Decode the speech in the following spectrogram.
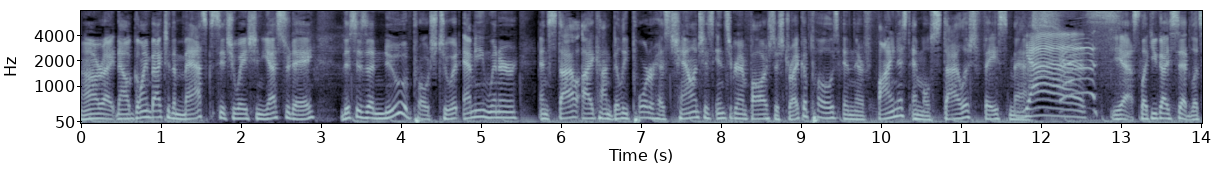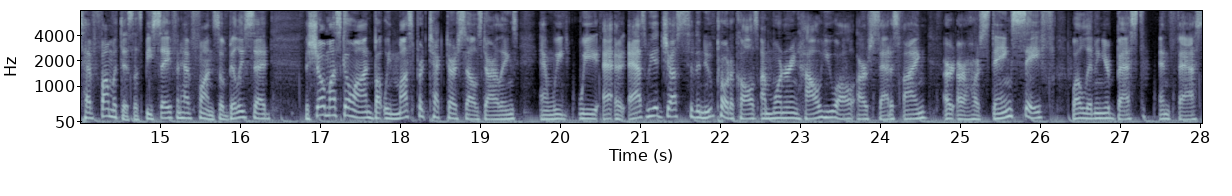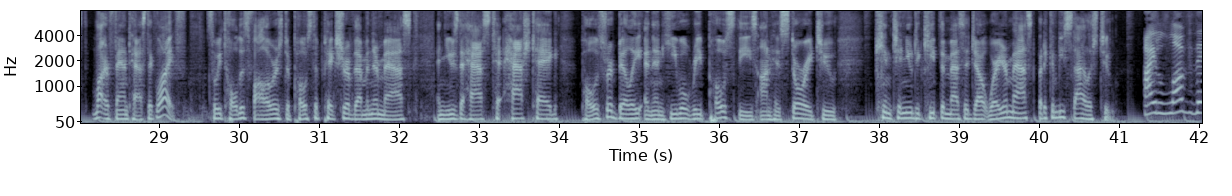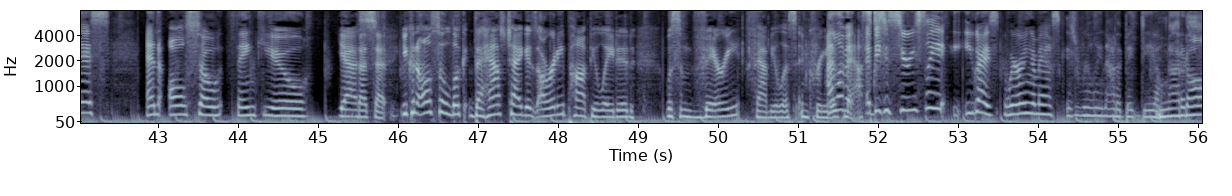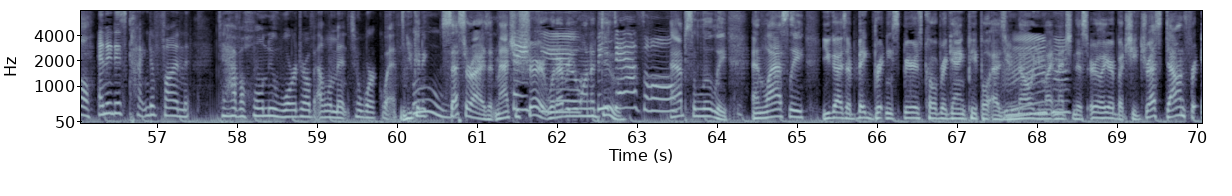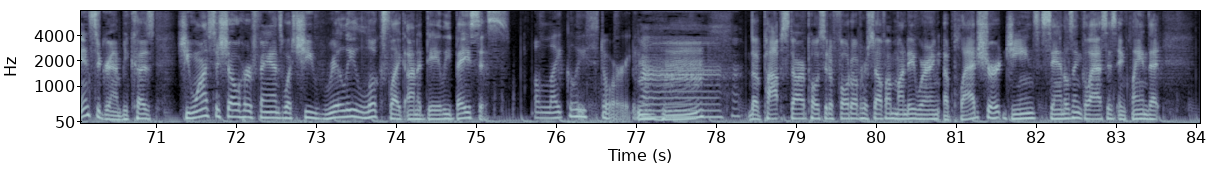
All right. Now, going back to the mask situation yesterday, this is a new approach to it. Emmy winner and style icon Billy Porter has challenged his Instagram followers to strike a pose in their finest and most stylish face mask. Yes. Yes, like you guys said, let's have fun with this. Let's be safe and have fun. So Billy said, "The show must go on, but we must protect ourselves, darlings." And we we as we adjust to the new protocols, I'm wondering how you all are satisfying or are, are staying safe while living your best and fast or fantastic life. So he told his followers to post a picture of them in their mask and use the hashtag, hashtag pose for Billy, and then he will repost these on his story to continue to keep the message out. Wear your mask, but it can be stylish too. I love this. And also, thank you. Yes. That's it. You can also look, the hashtag is already populated with some very fabulous and creative I love masks. it because seriously, you guys wearing a mask is really not a big deal. Not at all. And it is kind of fun to have a whole new wardrobe element to work with. You can accessorize it, match your Thank shirt, whatever you want to do. Bedazzle. Absolutely. And lastly, you guys are big Britney Spears Cobra Gang people. As you know, you might Mm-hmm. mention this earlier, but she dressed down for Instagram because she wants to show her fans what she really looks like on a daily basis. A likely story. Mm-hmm. Uh-huh. The pop star posted a photo of herself on Monday wearing a plaid shirt, jeans, sandals, and glasses and claimed that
